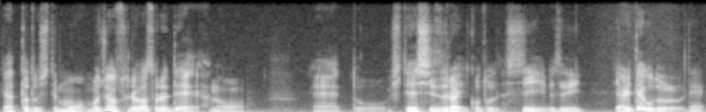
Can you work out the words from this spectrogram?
やったとしてももちろんそれはそれであの、えーと、否定しづらいことですし別にやりたいことをね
